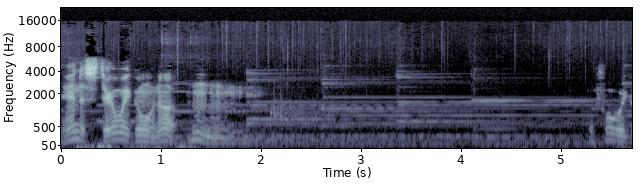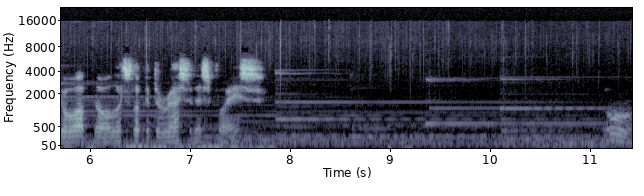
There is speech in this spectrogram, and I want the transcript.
And a stairway going up. Hmm. Before we go up though, let's look at the rest of this place. Ooh.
